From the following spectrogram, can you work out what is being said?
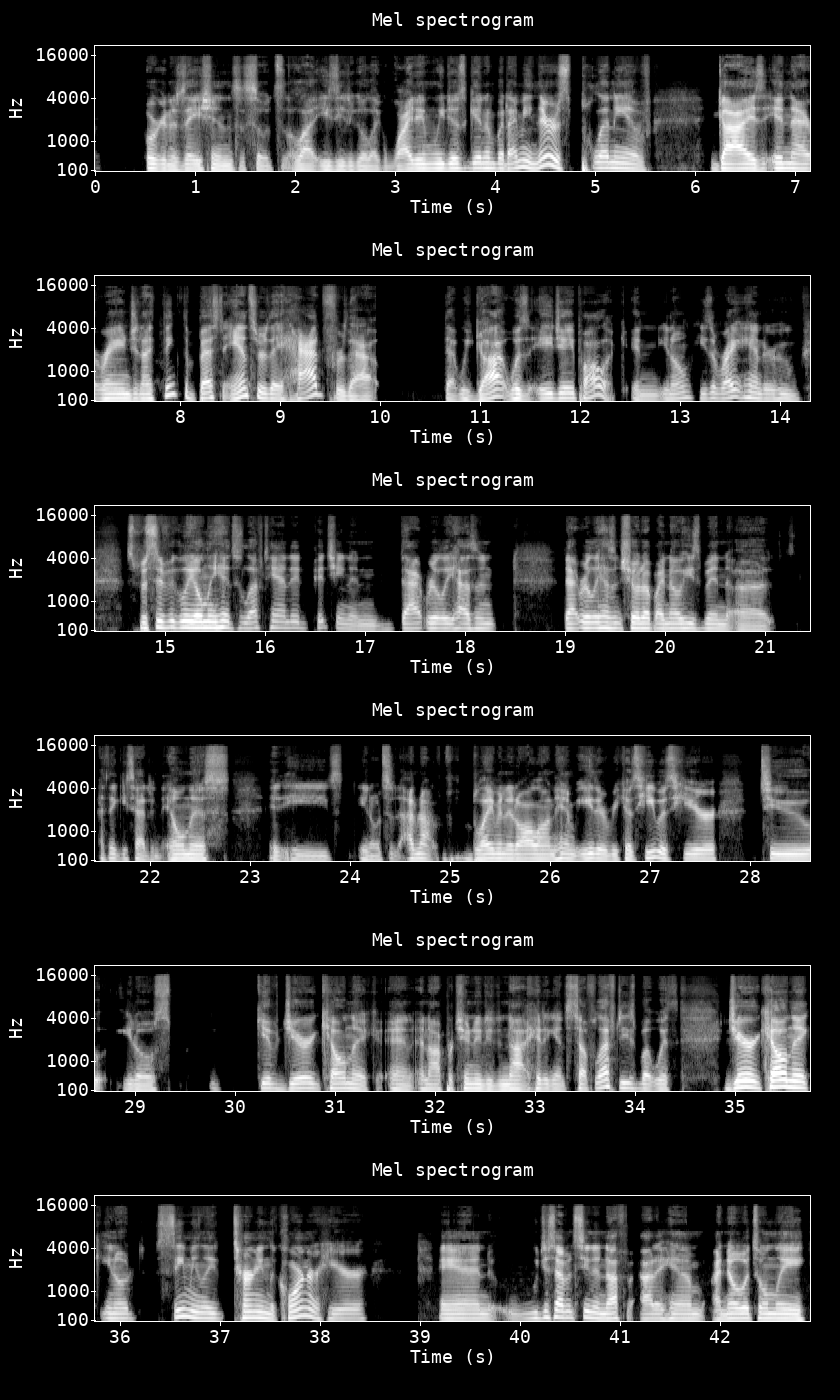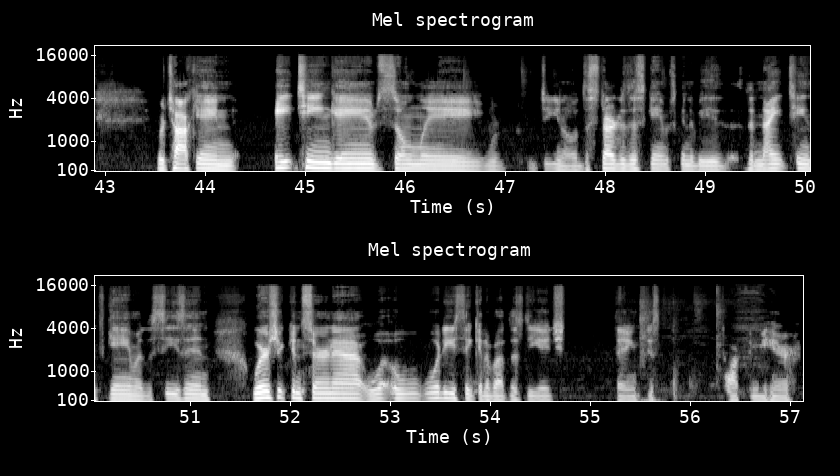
organizations, so it's a lot easy to go like, why didn't we just get him? But I mean, there's plenty of guys in that range, and I think the best answer they had for that that we got was AJ Pollock. And, you know, he's a right hander who specifically only hits left handed pitching. And that really hasn't, that really hasn't showed up. I know he's been, uh, I think he's had an illness. It, he's, you know, it's, I'm not blaming it all on him either because he was here to, you know, give Jarred Kelenic an, an opportunity to not hit against tough lefties. But with Jarred Kelenic, you know, seemingly turning the corner here, and we just haven't seen enough out of him. I know it's only we're talking 18 games. It's only you know the start of this game is going to be the 19th game of the season. Where's your concern at? What what are you thinking about this DH thing? Just talk to me here.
